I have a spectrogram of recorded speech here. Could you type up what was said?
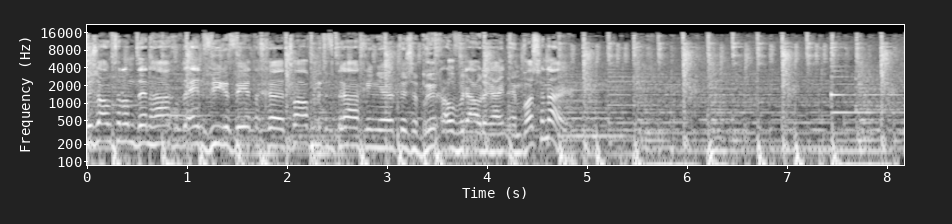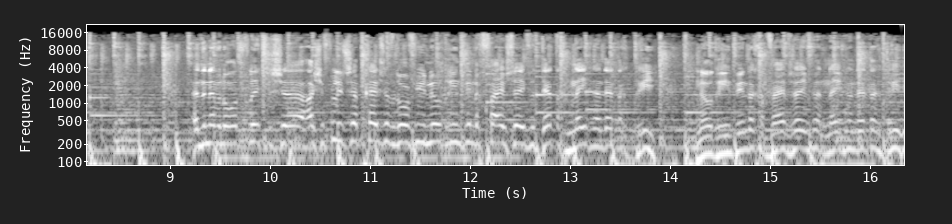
Tussen Amsterdam en Den Haag op de N44 eh, 12 minuten vertraging eh, tussen Brug over de Oude Rijn en Wassenaar. En dan hebben we nog wat flitsers. eh, als je flitsers hebt, geef ze even door via 023 57 30 39 3. 023 57 39 3.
